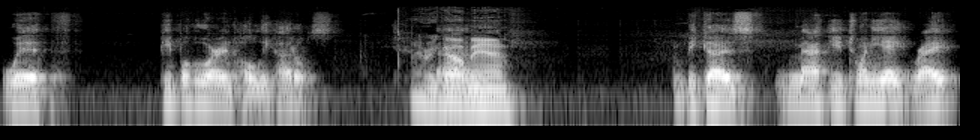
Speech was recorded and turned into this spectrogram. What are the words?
with people who are in holy huddles. There we go, Um, man. because Matthew 28, right?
